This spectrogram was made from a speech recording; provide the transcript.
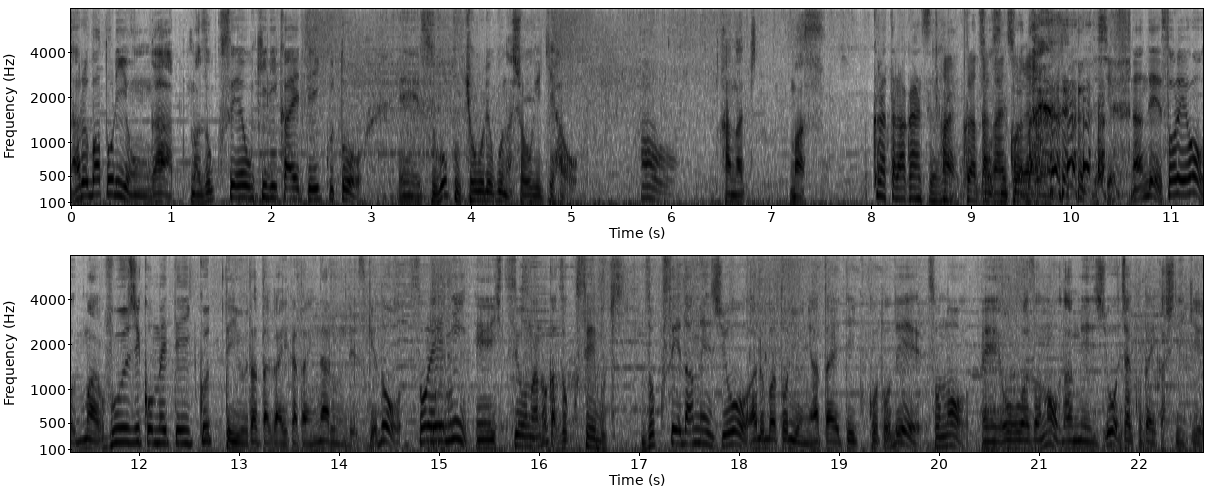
アルバトリオンが、まあ、属性を切り替えていくと、えー、すごく強力な衝撃波を放ちます。食らったらあかんやつ、ね、はい、食らったらあかんやつですよ。なんでそれをまあ封じ込めていくっていう戦い方になるんですけどそれに必要なのが属性武器。属性ダメージをアルバトリオンに与えていくことでその大技のダメージを弱体化していけ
